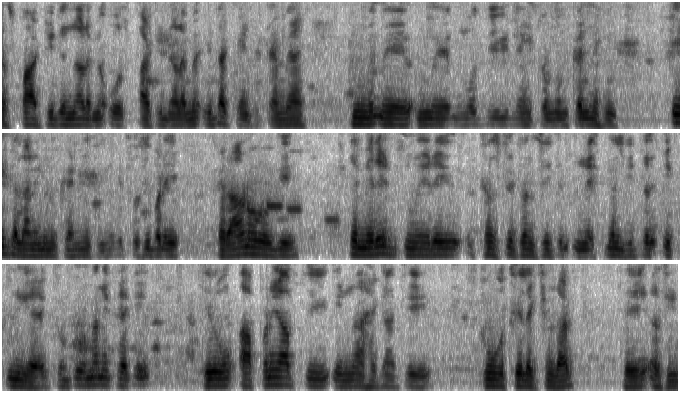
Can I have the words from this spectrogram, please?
ਇਸ ਪਾਰਟੀ ਦੇ ਨਾਲ, ਮੈਂ ਉਸ ਪਾਰਟੀ ਨਾਲ, ਮੈਂ ਇਹਦਾ ਕੈਂਡੀਡੇਟ ਹਾਂ ਮੈਂ ਮੋਦੀ ਨਹੀਂ ਤੋਂ ਮੁਮਕਿਨ ਨਹੀਂ। ਇਹ ਗੱਲਾਂ ਨਹੀਂ ਮੈਨੂੰ ਕਹਿਣੀਆਂ ਚਾਹੀਦੀਆਂ ਕਿ ਤੁਸੀਂ ਬੜੇ ਹੈਰਾਨ ਹੋਵੋਗੇ। ਤੇ ਮੇਰੇ ਮੇਰੇ ਕੰਸਟੀਟੂਐਂਸੀ ਚ ਨੈਸ਼ਨਲ ਲੀਡਰ ਇੱਕ ਵੀ ਨਹੀਂ ਹੈ, ਕਿਉਂਕਿ ਉਹਨਾਂ ਨੇ ਕਿਹਾ ਕਿ ਤੇ ਉਹ ਆਪਣੇ ਆਪ 'ਚ ਹੀ ਇੰਨਾ ਹੈਗਾ ਕਿ ਤੂੰ ਉੱਥੇ ਇਲੈਕਸ਼ਨ ਲੜ। ਤੇ ਅਸੀਂ,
